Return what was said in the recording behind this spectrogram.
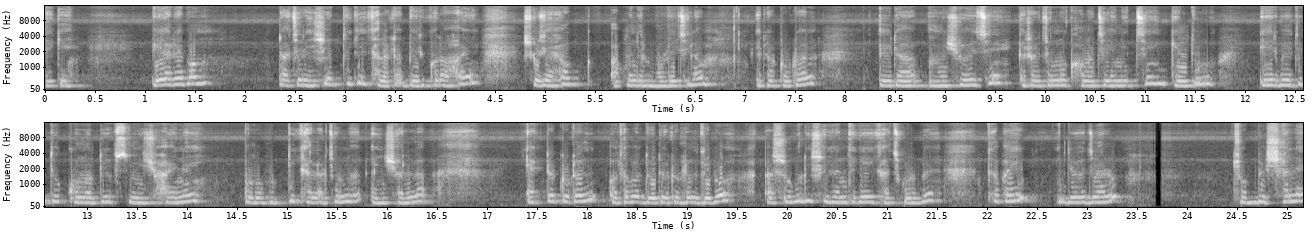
থেকে। পেয়ার এবং টাচের হিসাব থেকে খেলাটা বের করা হয়। সো যাই হোক, আপনাদের বলেছিলাম, এটা টোটাল এটা মিস হয়েছে, এটার জন্য ক্ষমা চেয়ে নিচ্ছি। কিন্তু এর ব্যতীত কোনো টিপস মিস হয় নাই। পরবর্তী খেলার জন্য ইনশাল্লাহ একটা টোটাল অথবা দুটো টোটাল দেব। আশা করি সেখান থেকেই কাজ করবে। তা ভাই দু চব্বিশ সালে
